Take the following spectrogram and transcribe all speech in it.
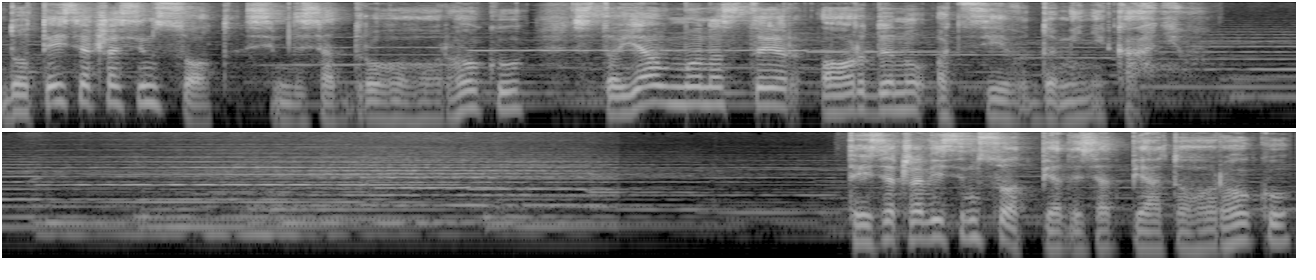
до 1772 року стояв монастир ордену отців домініканів. 1855 року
